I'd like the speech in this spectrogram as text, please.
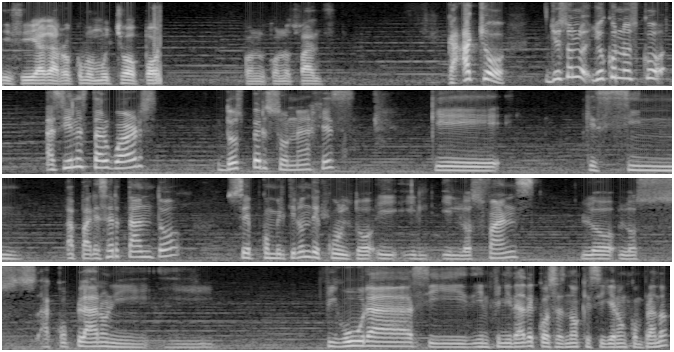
y, sí agarró como mucho con, con los fans. Cacho, yo solo, yo conozco así en Star Wars dos personajes que, que sin aparecer tanto se convirtieron de culto y, los fans los acoplaron y, figuras y infinidad de cosas, ¿no? Que siguieron comprando.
